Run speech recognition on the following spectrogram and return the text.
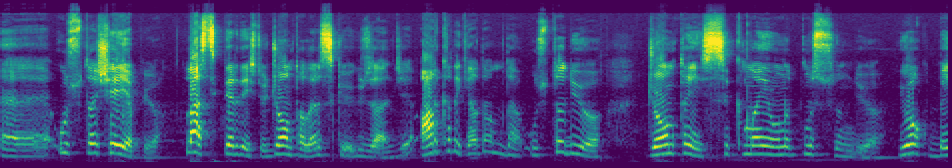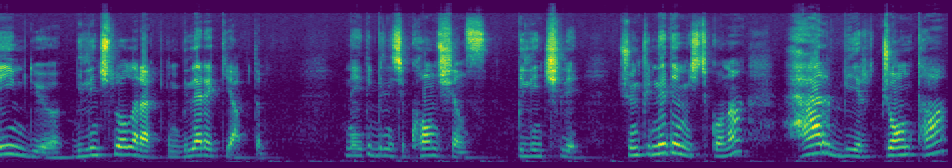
e, usta şey yapıyor. Lastikleri değiştiriyor. Contaları sıkıyor güzelce. Arkadaki adam da usta diyor. Contayı sıkmayı unutmuşsun diyor. Yok beyim diyor. Bilinçli olarak bilerek yaptım. Neydi bilinçli? Conscience. Bilinçli. Çünkü ne demiştik ona? Her bir conta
